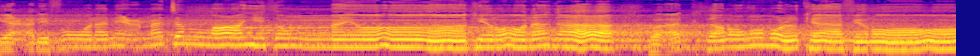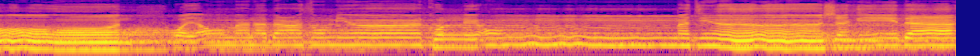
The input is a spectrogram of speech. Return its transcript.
يعرفون نعمة الله ثم ينكرونها وأكثرهم الكافرون. ويوم نبعث من كل أمة شهيدا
